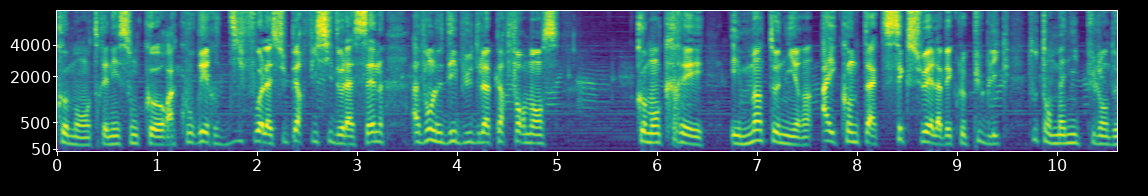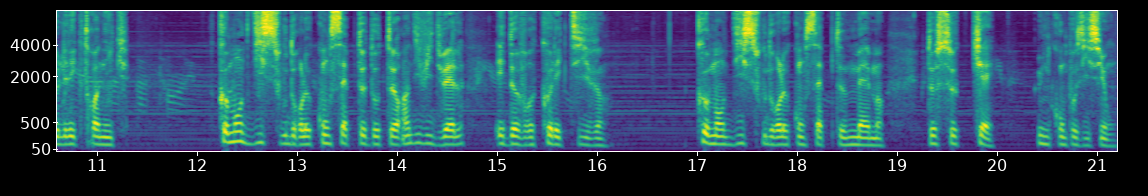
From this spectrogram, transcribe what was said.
Comment entraîner son corps à courir dix fois la superficie de la scène avant le début de la performance Comment créer et maintenir un eye contact sexuel avec le public tout en manipulant de l'électronique Comment dissoudre le concept d'auteur individuel et d'œuvre collective Comment dissoudre le concept même de ce qu'est une composition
